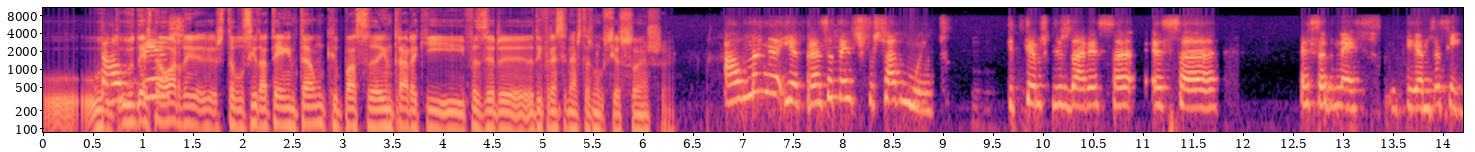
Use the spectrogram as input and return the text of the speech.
o, Talvez... o, desta ordem estabelecida até então, que possa entrar aqui e fazer a diferença nestas negociações? A Alemanha e a França têm se esforçado muito e temos que lhes dar essa, essa, essa benesse, digamos assim.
